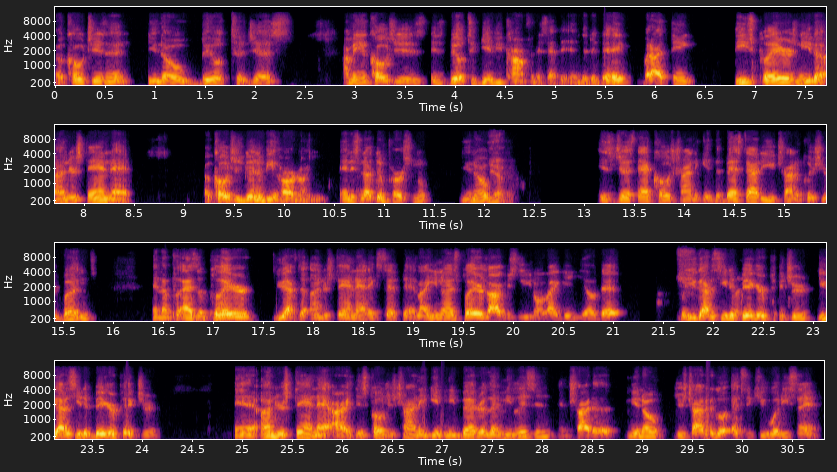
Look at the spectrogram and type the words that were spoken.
a coach isn't, you know, built to just I mean, a coach is is built to give you confidence at the end of the day. But I think these players need to understand that a coach is going to be hard on you, and it's nothing personal. You know, yeah. It's just that coach trying to get the best out of you, trying to push your buttons. And a, as a player, you have to understand that, accept that. Like you know, as players, obviously you don't like getting yelled at, but you got to see the bigger picture. You got to see the bigger picture and understand that. All right, this coach is trying to get me better. Let me listen and try to, you know, just try to go execute what he's saying.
